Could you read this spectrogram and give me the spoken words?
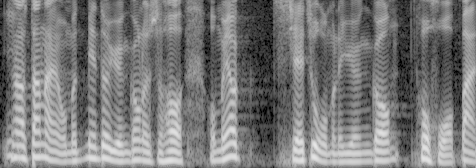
嗯，那当然，我们面对员工的时候，我们要。协助我们的员工或伙伴，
